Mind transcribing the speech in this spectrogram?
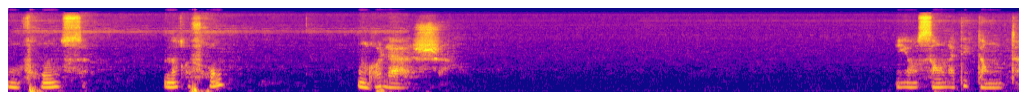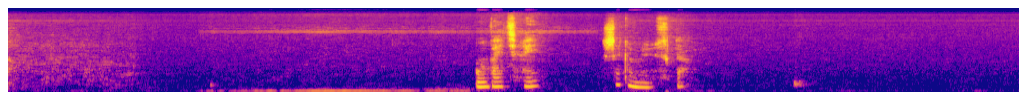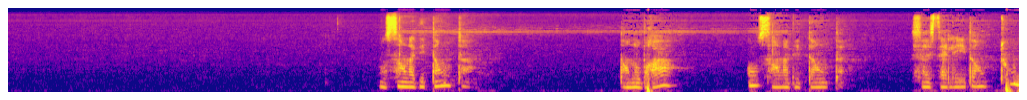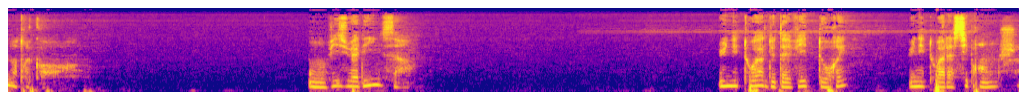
On fronce notre front, on relâche. On sent la détente. On va étirer chaque muscle. On sent la détente dans nos bras, on sent la détente s'installer dans tout notre corps. On visualise une étoile de David dorée, une étoile à six branches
